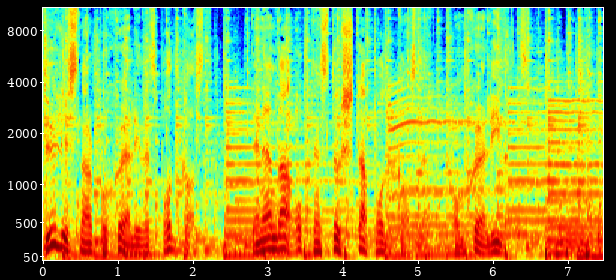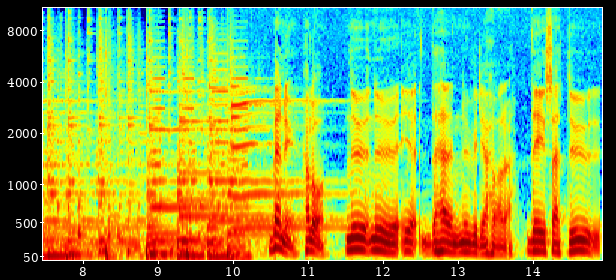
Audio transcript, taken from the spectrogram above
Du lyssnar på Sjölivets podcast. Den enda och den största podcasten om sjölivet. Benny, hallå. Nu, nu, det här, nu vill jag höra. Det är ju så att du,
